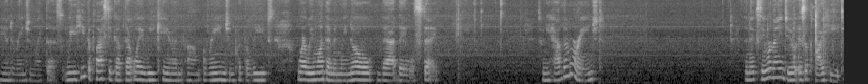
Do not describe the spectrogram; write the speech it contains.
And arrange them like this. We heat the plastic up, that way we can um, arrange and put the leaves where we want them and we know that they will stay. So when you have them arranged, the next thing we're going to do is apply heat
